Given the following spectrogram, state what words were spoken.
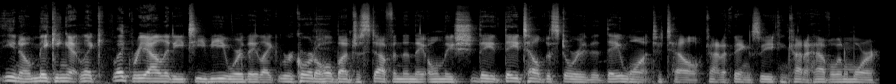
you know making it like like reality TV where they like record a whole bunch of stuff and then they only sh- they they tell the story that they want to tell kind of thing so you can kind of have a little more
